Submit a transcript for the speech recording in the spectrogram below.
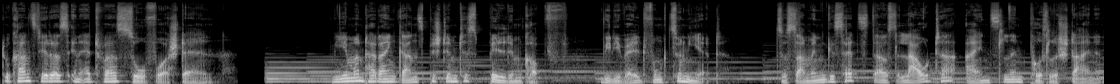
Du kannst dir das in etwa so vorstellen. Jemand hat ein ganz bestimmtes Bild im Kopf, wie die Welt funktioniert, zusammengesetzt aus lauter einzelnen Puzzlesteinen,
